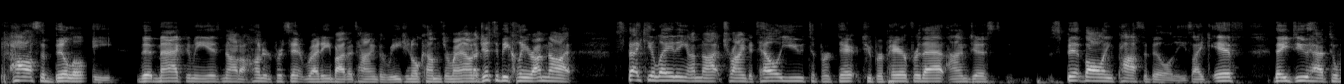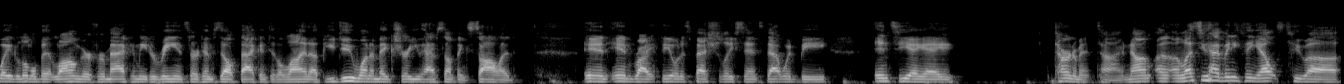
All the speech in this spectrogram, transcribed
possibility that MacNamee is not 100% ready by the time the regional comes around. Just to be clear, I'm not speculating. I'm not trying to tell you to prepare to prepare for that. I'm just spitballing possibilities. Like if they do have to wait a little bit longer for MacNamee to reinsert himself back into the lineup, you do want to make sure you have something solid in in right field, especially since that would be NCAA tournament time. Now, unless you have anything else to uh,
